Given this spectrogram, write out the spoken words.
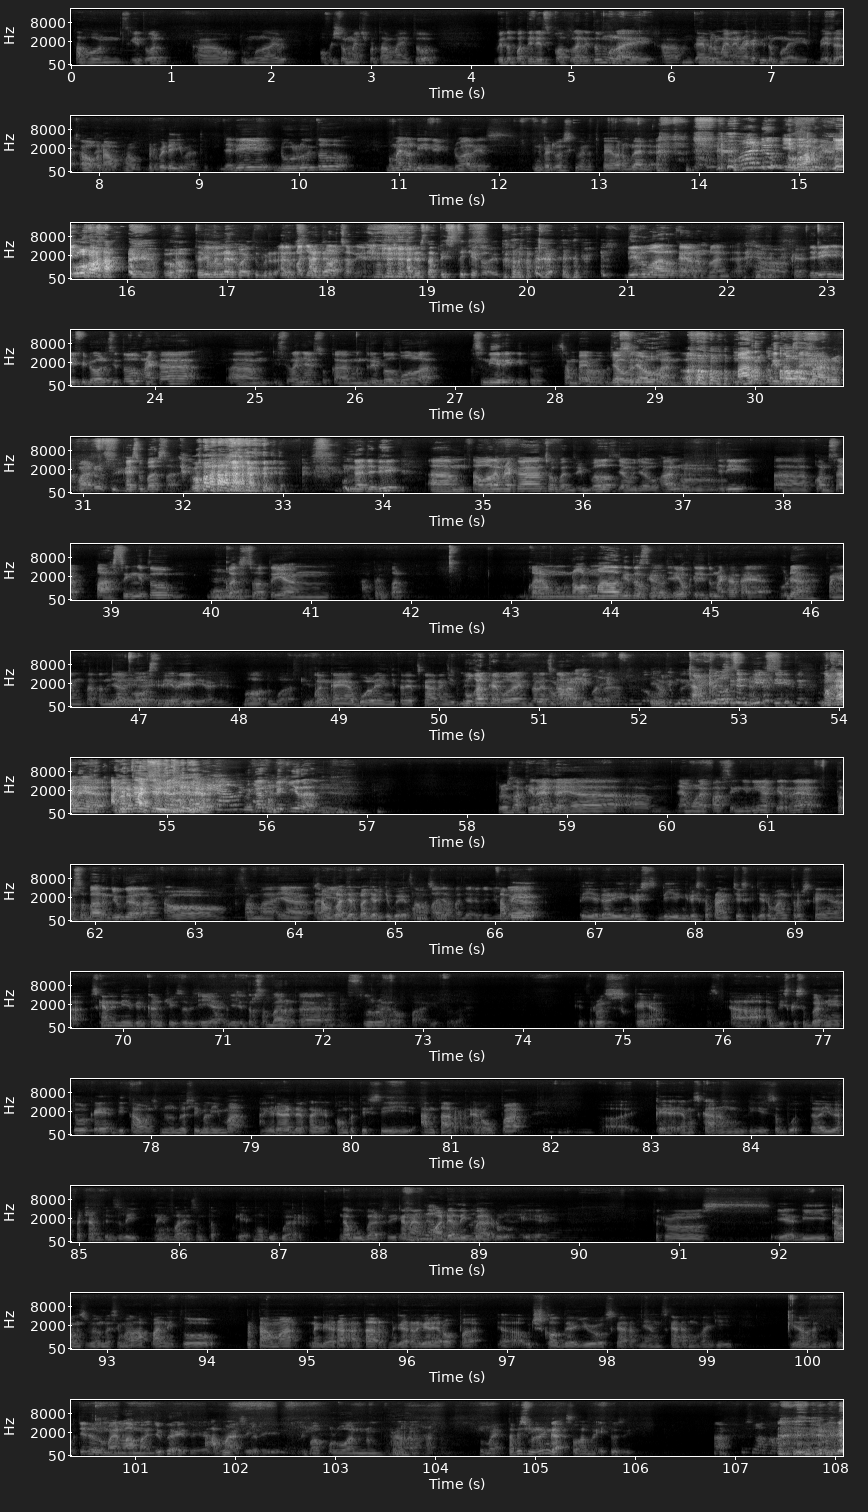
tahun segituan uh, waktu mulai official match pertama itu lebih tepatnya di Scotland itu mulai um, gaya bermainnya mereka juga mulai beda. oh kenapa kenapa berbeda gimana tuh Jadi dulu itu pemain lebih individualis. individualis gimana tuh kayak orang Belanda Waduh, Itu wah juga- i- wah wah tapi Itu- benar kok itu benar itu ada, ada culture ya. ada statistik ya kalau itu Di luar kayak orang Belanda. oh, oke Jadi individualis itu mereka um, istilahnya suka mendribble bola sendiri gitu sampai Oh, jauh-jauhan. oh Maruk gitu oh sih. maruk maruk Kayak Subasa. wah Enggak, jadi um, awalnya mereka coba dribble jauh-jauhan. Hmm. Jadi uh, konsep passing itu bukan Hmm. sesuatu yang apa ya, bukan bukan yang normal gitu Oke, sih. oke, Jadi oke. waktu itu mereka kayak udah pengen kelihatan Iya, jago iya, sendiri, iya, iya. bawa tuh bola sendiri. bukan kayak bola yang kita lihat sekarang gitu bukan kayak bola yang kita lihat sekarang di mana. Iya, lebih capek sih. Makanya akhirnya Iya, mereka kepikiran. Terus akhirnya gaya um, yang mulai passing ini akhirnya tersebar juga lah oh sama ya tadi sama pelajar-pelajar juga ya sama pelajar-pelajar itu juga. tapi iya dari Inggris di Inggris ke Prancis ke Jerman terus kayak Scandinavian countries habis iya, itu. jadi tersebar ke seluruh Eropa gitu lah. Ya, terus kayak uh, abis kesebarnya itu kayak di tahun 1955 akhirnya ada kayak kompetisi antar Eropa uh, kayak yang sekarang disebut uh, UEFA Champions League yang kemarin sempet kayak mau bubar nggak bubar sih karena mau ada league baru iya. Terus ya di tahun 1958 itu pertama negara antar negara-negara Eropa uh, which is called the Euro sekarang yang sekarang lagi jalan gitu. Berarti udah lumayan lama juga itu ya. lama sih. Dari 50-an 60-an. lumayan. Tapi sebenarnya nggak selama itu sih. Terus lama.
